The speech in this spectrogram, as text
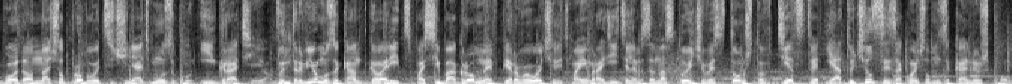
года он начал пробовать сочинять музыку и играть ее. В интервью музыкант говорит «Спасибо огромное в первую очередь моим родителям за настойчивость в том, что в детстве я отучился и закончил музыкальную школу.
